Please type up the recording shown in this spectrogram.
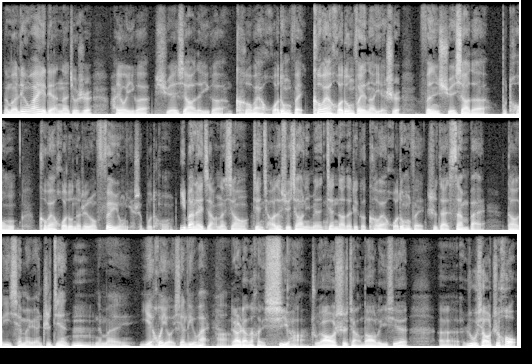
那么另外一点呢，就是还有一个学校的一个课外活动费，课外活动费呢也是分学校的不同，课外活动的这种费用也是不同。一般来讲呢，像剑桥的学校里面见到的这个课外活动费是在三百到一千美元之间，嗯，那么也会有一些例外啊。聊儿讲的很细哈，主要是讲到了一些呃入校之后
